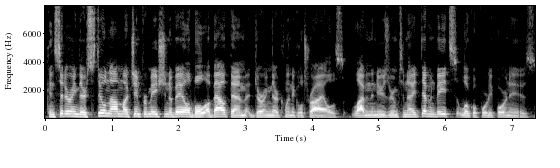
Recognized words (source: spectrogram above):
considering there's still not much information available about them during their clinical trials. Live in the newsroom tonight, Devin Bates, Local 44 News.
